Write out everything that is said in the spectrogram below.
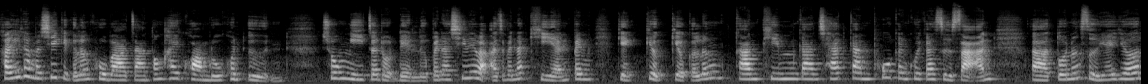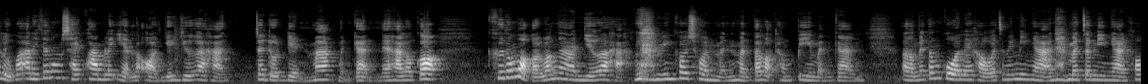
ใครที่ทำอาชีพเกี่ยวกับเรื่องครูบาอาจารย์ต้องให้ความรู้คนอื่น ช่วงนี้จะโดดเด่นหรือเป็นอาชีพที่แบบอาจจะเป็นนักเขียน เป็นเกี่ยวเกี่ยวเกี่ยวกับเรื่องการพิมพ์ การแชท การพูด การคุย การสื่อสาร ตัวหนังสือเยอะๆ หรือว่าอะไรที่ต้องใช้ความละเอียดละอ่อนเยอะๆอาหารจะโดดเด่นมากเหมือนกันนะคะ แล้วก็ คือต้องบอกก่อนว่างานเยอะอะค่ะ งานวิ่งเข้าชนเหมือนเหมือนตลอดทั้งปีเหมือนกันเออไม่ต้องกลัวเลยค่ะว่าจะไม่มีงาน มันจะมีงานเข้า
